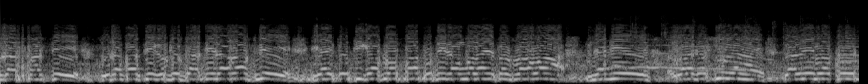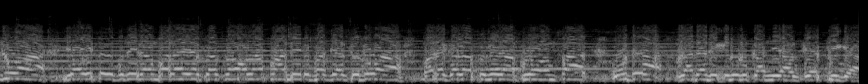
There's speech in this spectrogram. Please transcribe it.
sudah pasti sudah pasti kedudukan tidak rasmi yaitu 34 putih dan Malaya Sarawak menjadi Raga Sungai dan 52 yaitu putih dan Malaya Sarawak 8 di yang kedua manakala 94 sudah berada di kedudukan yang ketiga.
